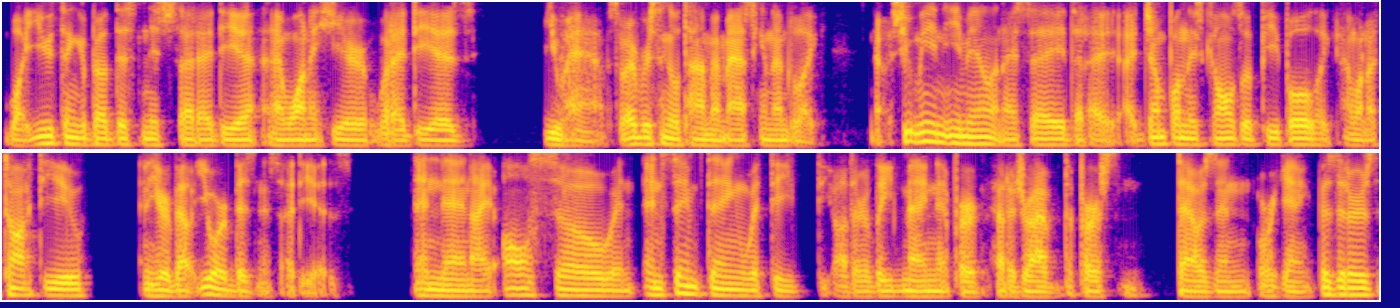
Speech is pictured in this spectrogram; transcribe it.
what you think about this niche site idea and i want to hear what ideas you have so every single time i'm asking them to like you know, shoot me an email and i say that I, I jump on these calls with people like i want to talk to you and hear about your business ideas and then I also and, and same thing with the the other lead magnet for how to drive the first thousand organic visitors.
